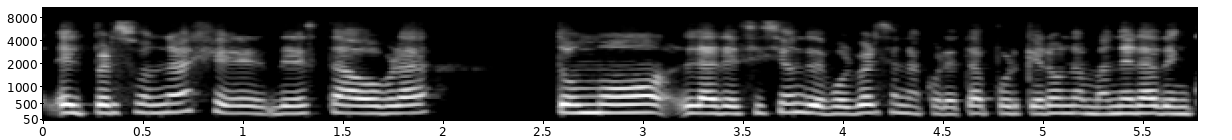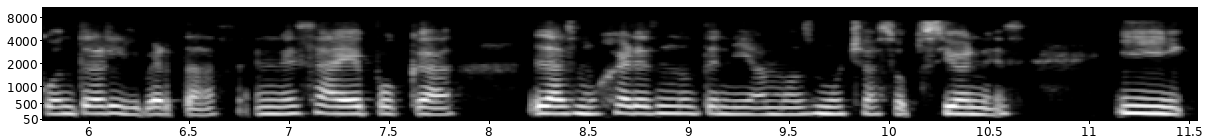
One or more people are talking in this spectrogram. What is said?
el personaje de esta obra tomó la decisión de volverse anacoreta porque era una manera de encontrar libertad. En esa época las mujeres no teníamos muchas opciones y,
